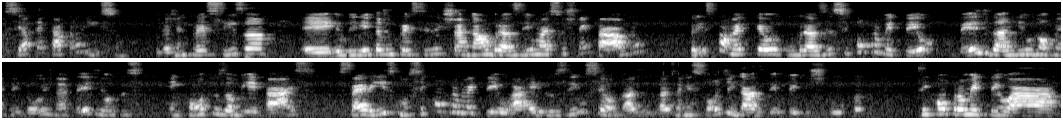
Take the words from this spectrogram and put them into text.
se atentar para isso. A gente precisa, é, eu diria que a gente precisa enxergar um Brasil mais sustentável principalmente porque o, o Brasil se comprometeu desde a Rio 92, né, desde outros encontros ambientais seríssimos, se comprometeu a reduzir seu, as, as emissões de gases de efeito estufa, se comprometeu a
